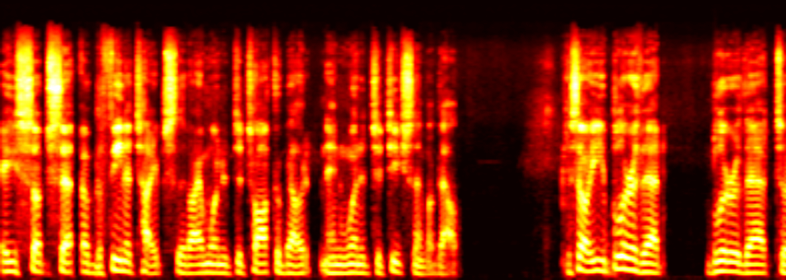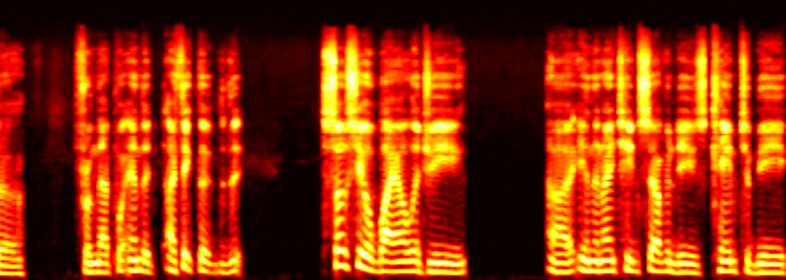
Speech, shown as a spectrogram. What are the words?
a subset of the phenotypes that i wanted to talk about and wanted to teach them about so you blur that blur that uh, from that point. and the, i think the, the sociobiology uh, in the 1970s came to be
